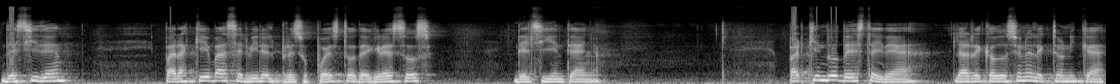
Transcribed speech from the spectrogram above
deciden ¿Para qué va a servir el presupuesto de egresos del siguiente año? Partiendo de esta idea, la recaudación electrónica,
